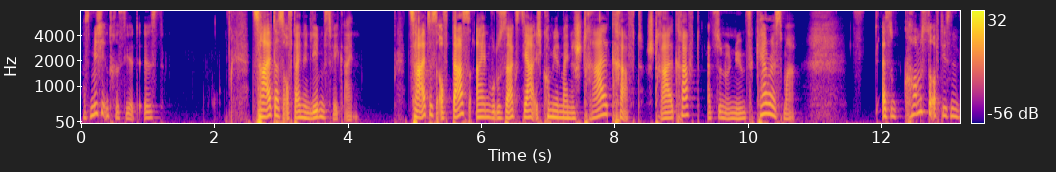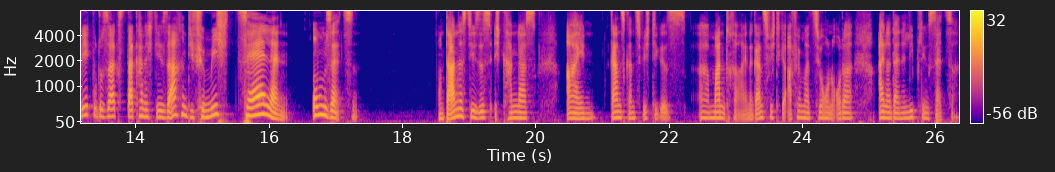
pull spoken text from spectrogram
Was mich interessiert ist, zahlt das auf deinen Lebensweg ein? Zahlt es auf das ein, wo du sagst, ja, ich komme hier in meine Strahlkraft. Strahlkraft als Synonym für Charisma. Also kommst du auf diesen Weg, wo du sagst, da kann ich die Sachen, die für mich zählen, umsetzen. Und dann ist dieses, ich kann das ein ganz, ganz wichtiges äh, Mantra, eine ganz wichtige Affirmation oder einer deiner Lieblingssätze.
